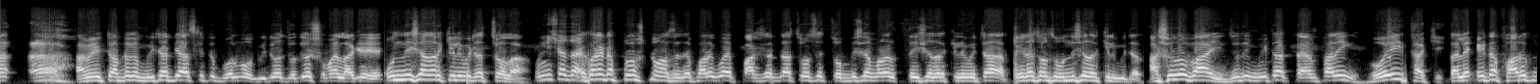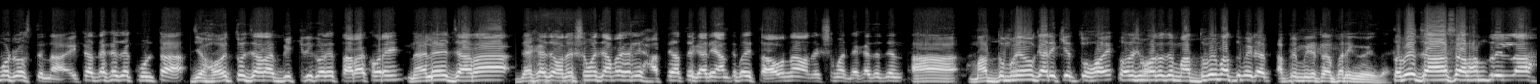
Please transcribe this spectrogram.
আমি একটু আপনাকে মিটারটি আজকে একটু বলব। ভিডিও যদিও সময় লাগে উনিশ হাজার কিলোমিটার চলা। উনিশ হাজার? এখন একটা প্রশ্ন আছে যে ফারুক ভাই পাশেরটা চলছে চব্বিশের মডেল তেইশ হাজার কিলোমিটার। এটা চলছে উনিশ হাজার কিলোমিটার। আসলে ভাই যদি মিটার ট্যাম্পারিং হয়েই থাকে তাহলে এটা ফারুক মোটরস না। এটা দেখা যায় কোনটা? যে হয়তো যারা বিক্রি করে তারা করে। নাহলে যারা দেখা যায় অনেক সময় যে আমরা খালি হাতে হাতে গাড়ি আনতে পারি তাও না। অনেক সময় দেখা যায় যে আহ, মাধ্যম হয়েও গাড়ি কিন্তু হয়। তো অনেক সময় হয়তো যে মাধ্যমের মাধ্যমে এটা আপনার মিটার ট্যাম্পারিং হয়ে যায়। তবে যা আছে আলহামদুলিল্লাহ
